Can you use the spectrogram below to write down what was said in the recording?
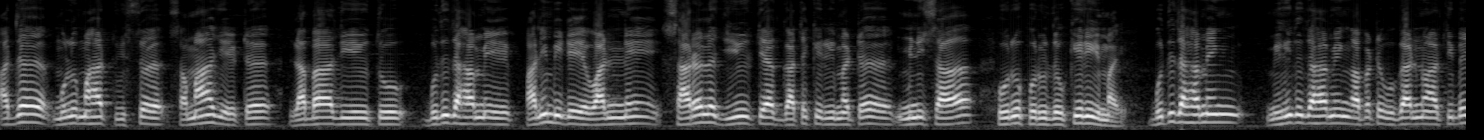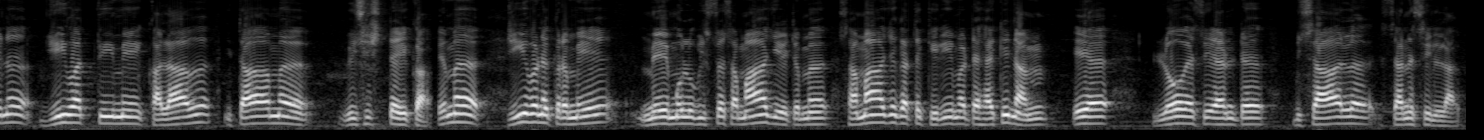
අද මුළු මහත් විශ්ව සමාජයට ලබා දිය යුතු බුදුදහමේ පණිවිඩය වන්නේ සරල ජීවිතයක් ගත කිරීමට මිනිසා හුරු පුරුදු කිරීමයි. බුදු දහමෙන් මිහිඳු දහමින් අපට උගන්වා තිබෙන ජීවත්වීමේ කලාව ඉතාම විශිෂ්ට එක. එම ජීවන ක්‍රමය මේ මුළු විශ්ව සමාජයටම සමාජගත කිරීමට හැකිනම් එය ලෝවැසියන්ට විශාල සැනසිල්ලක්.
